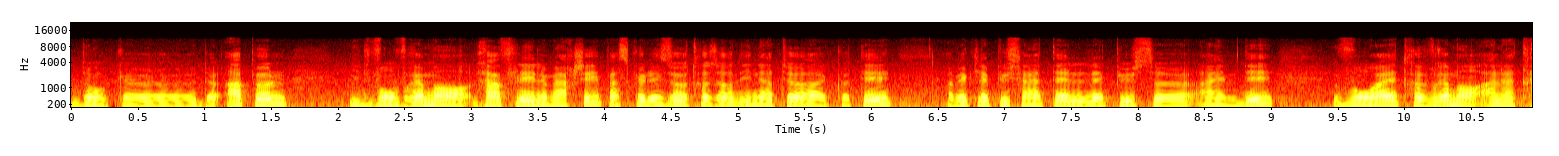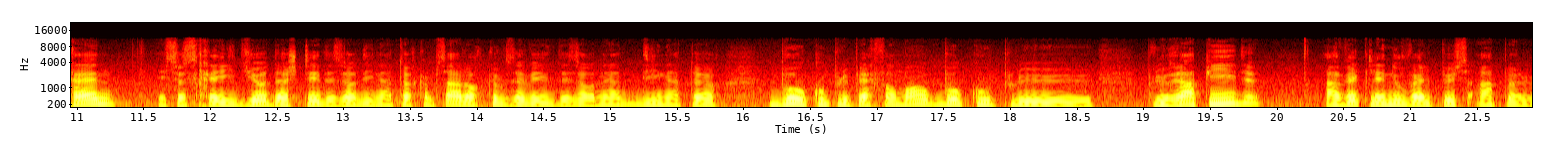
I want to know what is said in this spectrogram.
donc, euh, de Apple. Ils vont vraiment rafler le marché parce que les autres ordinateurs à côté avec les puces Intel, les puces euh, AMD vont être vraiment à la traîne et ce serait idiot d'acheter des ordinateurs comme ça alors que vous avez des ordinateurs beaucoup plus performants, beaucoup plus, plus rapides avec les nouvelles puces Apple.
